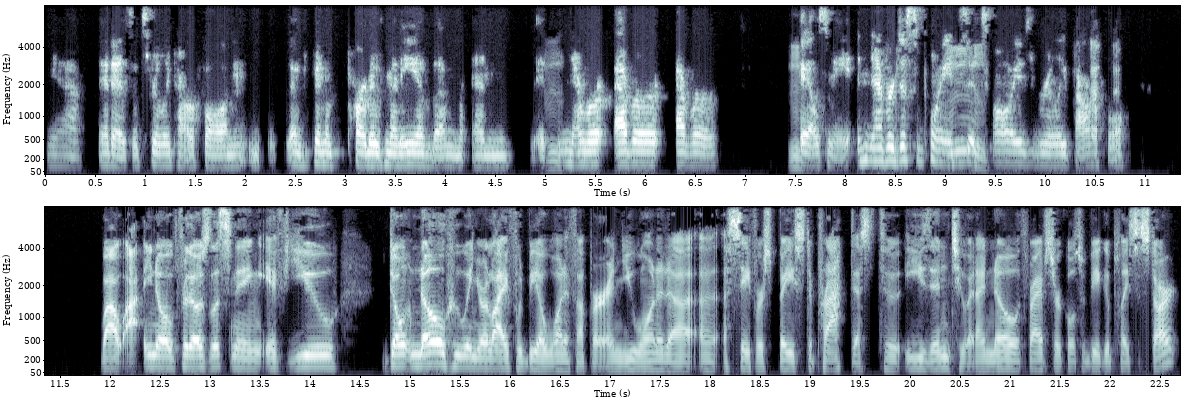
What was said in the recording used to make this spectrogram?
Yeah, it is. It's really powerful. Mean, I've been a part of many of them, and it mm. never, ever, ever mm. fails me. It never disappoints. Mm. It's always really powerful. wow. You know, for those listening, if you don't know who in your life would be a what if upper and you wanted a, a, safer space to practice to ease into it, I know Thrive Circles would be a good place to start.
